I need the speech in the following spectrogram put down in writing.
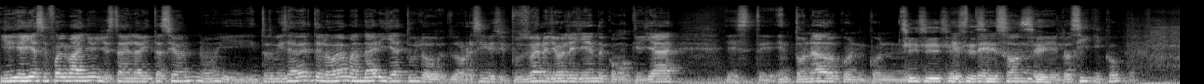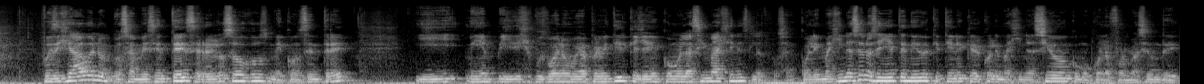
Y ella se fue al baño, yo estaba en la habitación, ¿no? Y, entonces me dice, a ver, te lo voy a mandar y ya tú lo, lo recibes. Y pues bueno, yo leyendo como que ya este, entonado con, con Sí, sí, sí, sí, este son de lo psíquico. Pues dije, ah, bueno, o sea, me senté, cerré los ojos, me concentré y, y dije, pues bueno, voy a permitir que lleguen como las imágenes, la- o sea, con la imaginación, o sea, ya he entendido que tiene que ver con la imaginación, como con la formación de,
